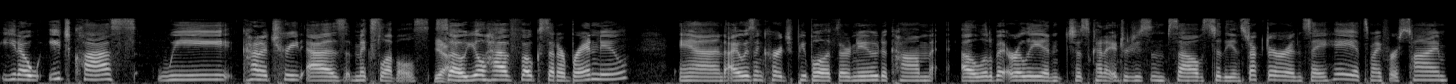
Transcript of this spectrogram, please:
you know, each class we kind of treat as mixed levels. Yeah. So you'll have folks that are brand new and I always encourage people if they're new to come a little bit early and just kind of introduce themselves to the instructor and say, "Hey, it's my first time."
